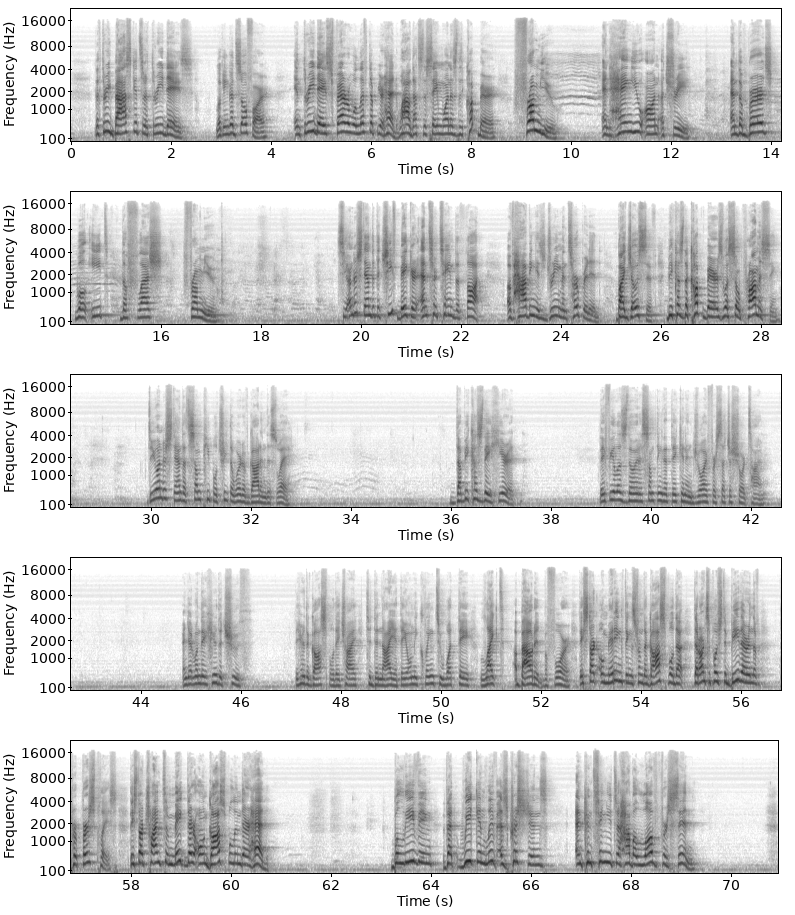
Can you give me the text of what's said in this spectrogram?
The three baskets are three days. Looking good so far. In three days, Pharaoh will lift up your head. Wow, that's the same one as the cupbearer. From you and hang you on a tree. And the birds will eat the flesh from you. See, understand that the chief baker entertained the thought of having his dream interpreted by Joseph because the cupbearers was so promising. Do you understand that some people treat the word of God in this way? That because they hear it, they feel as though it is something that they can enjoy for such a short time. And yet, when they hear the truth, they hear the gospel, they try to deny it. They only cling to what they liked about it before. They start omitting things from the gospel that, that aren't supposed to be there in the per- first place. They start trying to make their own gospel in their head, believing that we can live as Christians and continue to have a love for sin.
